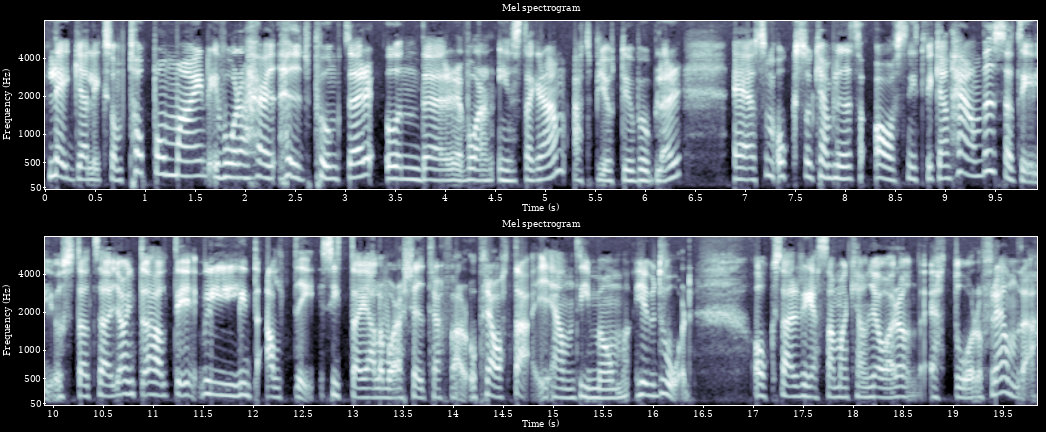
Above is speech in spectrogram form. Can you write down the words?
lägga liksom top of mind i våra höj- höjdpunkter under vår Instagram, att beauty och bubblor. Eh, som också kan bli ett avsnitt vi kan hänvisa till. just att så här, Jag inte alltid, vill inte alltid sitta i alla våra tjejträffar och prata i en timme om hudvård. Och så här resa man kan göra under ett år och förändra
